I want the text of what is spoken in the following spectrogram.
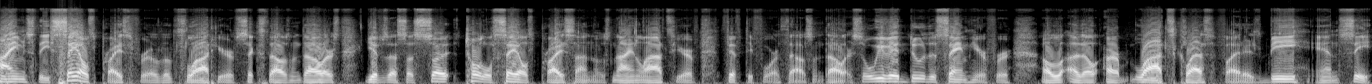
times the sales price for this lot here of $6,000 gives us a so total sales price on those 9 lots here of $54,000. So we would do the same here for uh, a are uh, lots classified as B and C.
